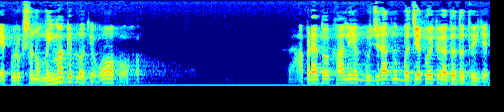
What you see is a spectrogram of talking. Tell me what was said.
એક વૃક્ષનો મહિમા કેટલો થયો? ઓહો, હો. આપણે તો ખાલી એક ગુજરાતનું બજેટ હોય તો એ અધધ થઈ જાય.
